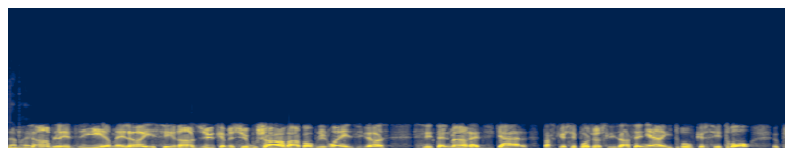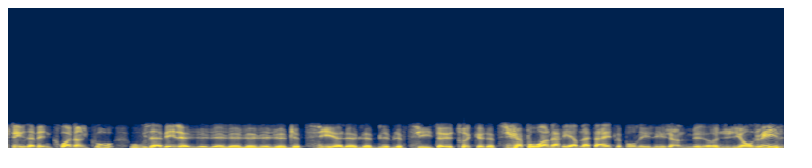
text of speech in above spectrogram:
d'après. Il semblait dire, mais là, il s'est rendu que M. Bouchard va encore plus loin. Il dit là, c'est tellement radical parce que c'est pas juste les enseignants. Ils trouvent que c'est trop. Écoutez, vous avez une croix dans le cou où vous avez le, le, le, le petit, le, petit truc, le petit chapeau en arrière de la tête pour les, les gens de religion juive.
